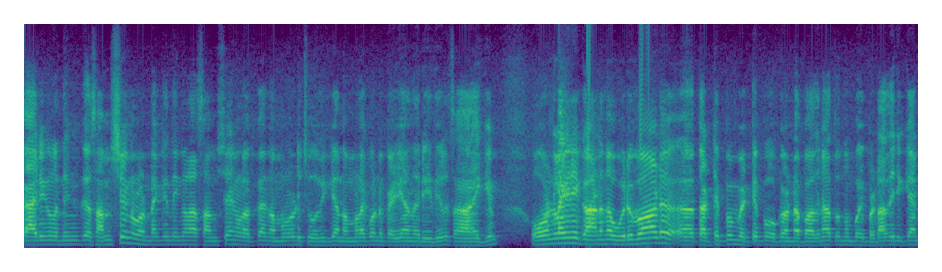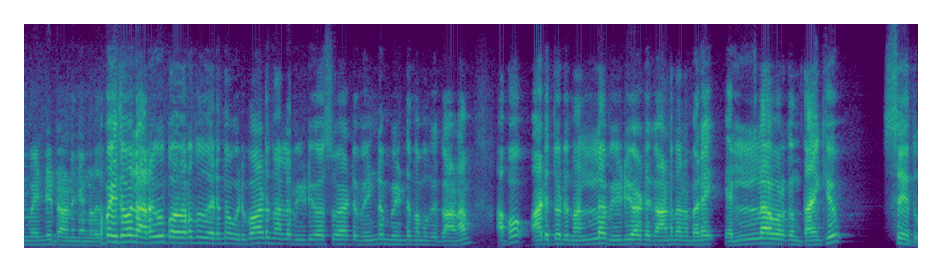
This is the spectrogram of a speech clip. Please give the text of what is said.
കാര്യങ്ങൾ നിങ്ങൾക്ക് സംശയങ്ങളുണ്ടെങ്കിൽ നിങ്ങൾ ആ സംശയങ്ങളൊക്കെ നമ്മളോട് ചോദിക്കാൻ നമ്മളെ കൊണ്ട് കഴിയാവുന്ന രീതിയിൽ സഹായിക്കും. ഓൺലൈനിൽ കാണുന്ന ഒരുപാട് തട്ടിപ്പും വെട്ടിപ്പും ഒക്കെ ഉണ്ട്. അപ്പോൾ അതിനകത്തൊന്നും പോയി പെടാതിരിക്കാൻ വേണ്ടിയിട്ടാണ് ഞങ്ങൾ അപ്പോൾ ഇതുപോലെ അറിവ് പകർന്നു തരുന്ന ഒരുപാട് നല്ല വീഡിയോസുമായിട്ട് വീണ്ടും വീണ്ടും നമുക്ക് കാണാം. അപ്പോൾ അടുത്തൊരു നല്ല വീഡിയോ ആയിട്ട് കാണുന്നതിന് വരെ എല്ലാവർക്കും താങ്ക് യു സേതു.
